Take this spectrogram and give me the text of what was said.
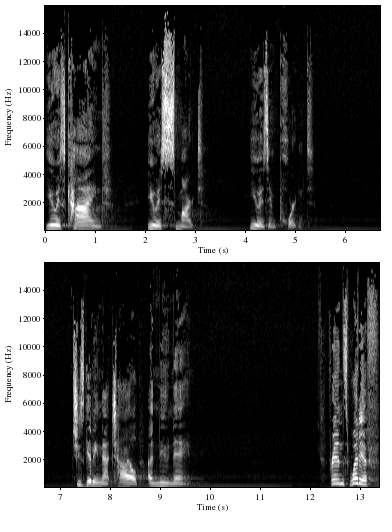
you is kind, you is smart, you is important. She's giving that child a new name. Friends, what if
